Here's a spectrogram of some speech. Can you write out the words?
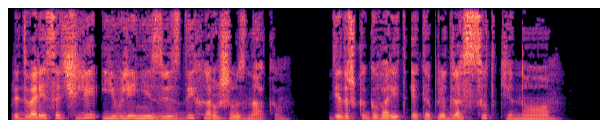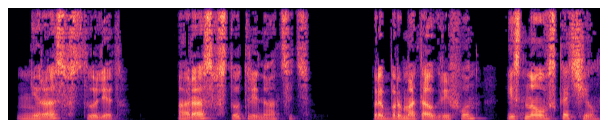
При дворе сочли явление звезды хорошим знаком. Дедушка говорит, это предрассудки, но... Не раз в сто лет, а раз в сто тринадцать. Пробормотал Грифон и снова вскочил.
